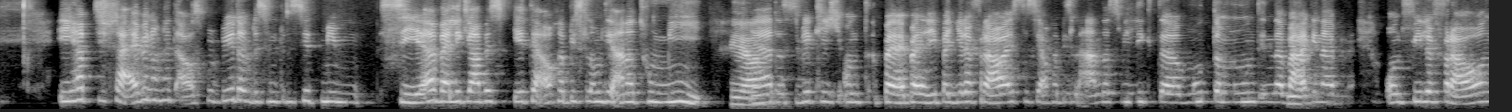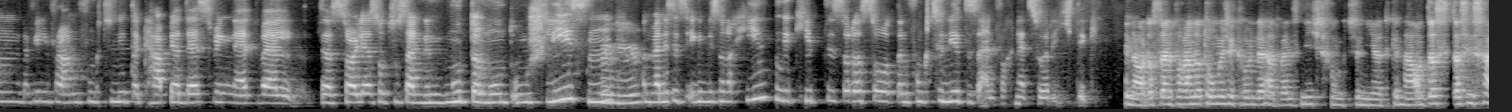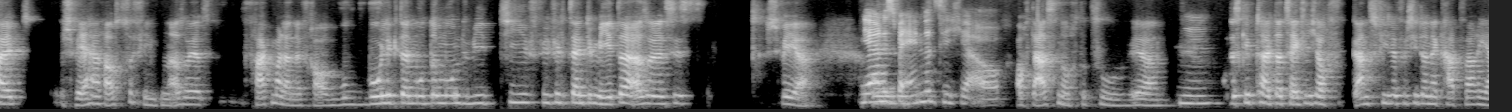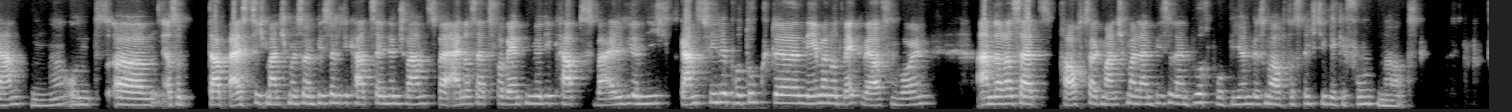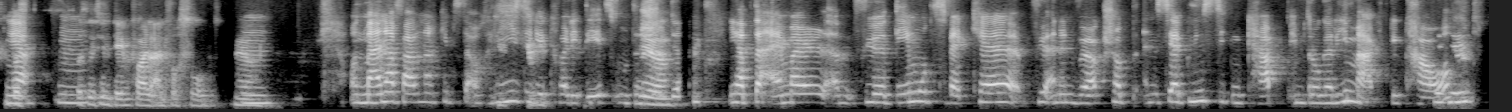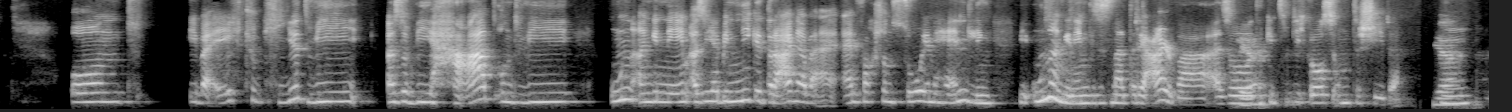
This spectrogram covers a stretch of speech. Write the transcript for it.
Ich habe die Scheibe noch nicht ausprobiert, aber das interessiert mich sehr, weil ich glaube, es geht ja auch ein bisschen um die Anatomie. Ja. ja das wirklich, und bei, bei, bei jeder Frau ist das ja auch ein bisschen anders, wie liegt der Muttermund in der Vagina. Ja. Und viele Frauen, bei vielen Frauen funktioniert der Cup ja deswegen nicht, weil das soll ja sozusagen den Muttermund umschließen. Mhm. Und wenn es jetzt irgendwie so nach hinten gekippt ist oder so, dann funktioniert das einfach nicht so richtig. Genau, dass es einfach anatomische Gründe hat, wenn es nicht funktioniert. Genau. Und das, das ist halt schwer herauszufinden. Also jetzt frag mal eine Frau, wo, wo liegt dein Muttermund, wie tief, wie viel Zentimeter? Also es ist schwer. Ja, und es verändert sich ja auch. Auch das noch dazu, ja. Mhm. Es gibt halt tatsächlich auch ganz viele verschiedene Cup-Varianten. Ne? Und ähm, also da beißt sich manchmal so ein bisschen die Katze in den Schwanz, weil einerseits verwenden wir die Cups, weil wir nicht ganz viele Produkte nehmen und wegwerfen wollen. Andererseits braucht es halt manchmal ein bisschen ein Durchprobieren, bis man auch das Richtige gefunden hat. Ja. Das, mhm. das ist in dem Fall einfach so. Ja. Mhm. Und meiner Erfahrung nach gibt es da auch riesige Qualitätsunterschiede. Ja. Ich habe da einmal ähm, für Demo-Zwecke für einen Workshop einen sehr günstigen Cup im Drogeriemarkt gekauft. Mhm. Und ich war echt schockiert, wie, also wie hart und wie unangenehm, also ich habe ihn nie getragen, aber einfach schon so im Handling, wie unangenehm dieses Material war. Also ja. da gibt es wirklich große Unterschiede. Ja. Mhm.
